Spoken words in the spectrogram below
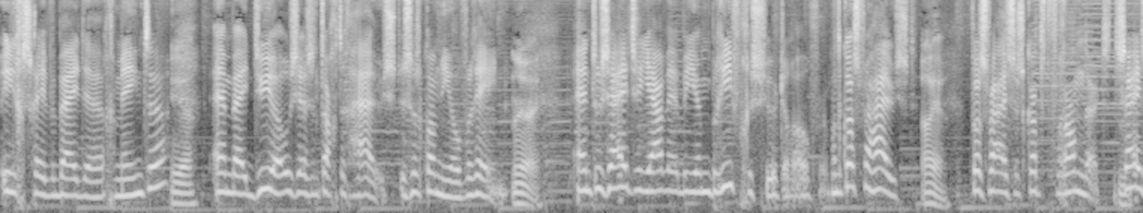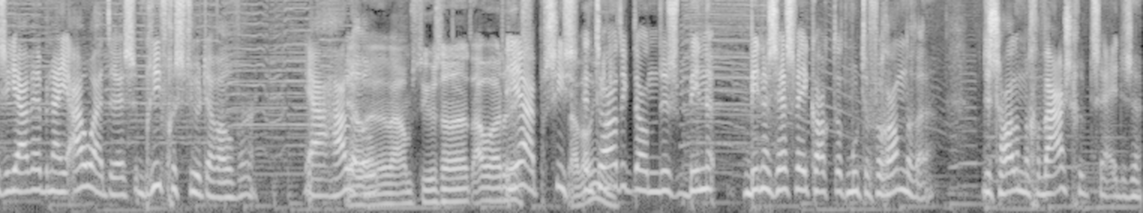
ingeschreven bij de gemeente. Ja. En bij Duo 86 huis. Dus dat kwam niet overeen. Nee. En toen zei ze, ja, we hebben je een brief gestuurd erover. Want ik was verhuisd. Oh ja. Ik was verhuisd, dus ik had het veranderd. Toen zei ze, ja, we hebben naar je oude adres een brief gestuurd daarover. Ja, hallo. Ja, Ja, waarom sturen ze dan het oude adres? precies. Daar woon en toen niet. had ik dan dus binnen, binnen zes weken had ik dat moeten veranderen. Dus ze hadden me gewaarschuwd, zeiden ze.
